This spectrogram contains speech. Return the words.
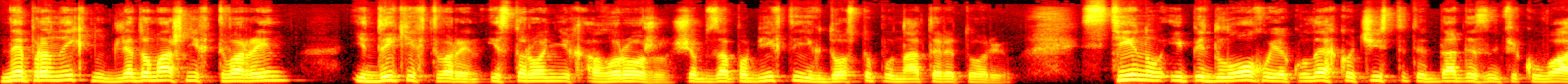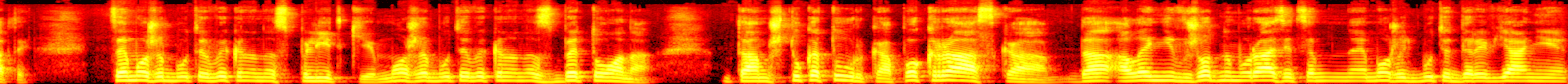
Не проникнуть для домашніх тварин і диких тварин, і сторонніх огорожу, щоб запобігти їх доступу на територію. Стіну і підлогу, яку легко чистити та дезінфікувати. Це може бути виконано з плітки, може бути виконано з бетона, там штукатурка, покраска, да? але ні в жодному разі це не можуть бути дерев'яні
